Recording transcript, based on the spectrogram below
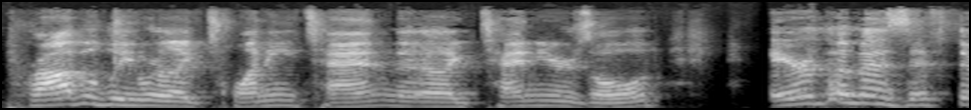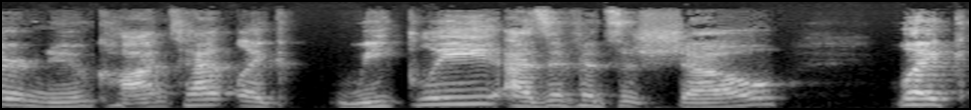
probably were like 2010, they're like 10 years old. Air them as if they're new content, like weekly, as if it's a show. Like,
